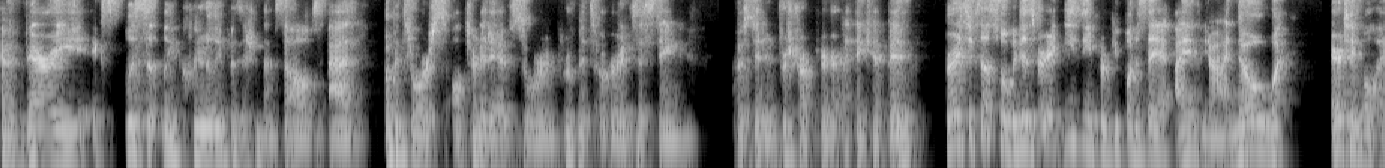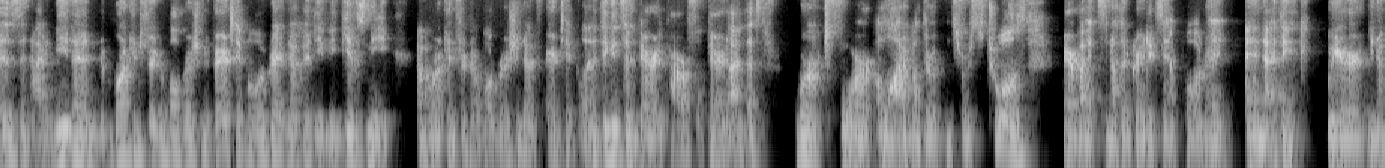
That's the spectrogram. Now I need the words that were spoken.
have very explicitly, clearly positioned themselves as open source alternatives or improvements over existing hosted infrastructure, I think have been very successful because it's very easy for people to say, I, you know, I know what Airtable is and I need a more configurable version of Airtable. Well, great, NocoDB gives me a more configurable version of Airtable. And I think it's a very powerful paradigm that's worked for a lot of other open source tools. Airbyte's another great example, right? And I think we're, you know,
